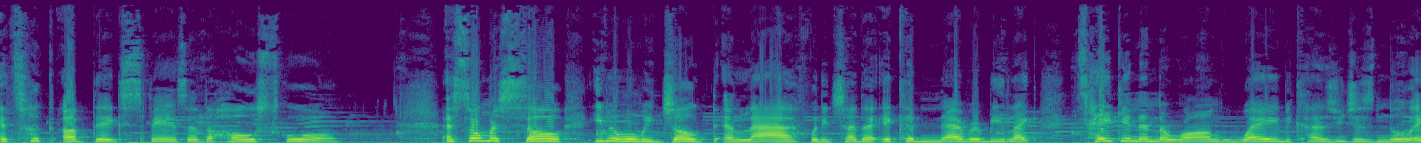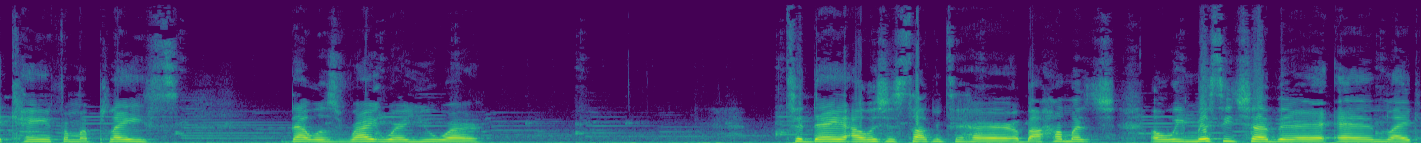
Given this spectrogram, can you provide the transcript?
it took up the expanse of the whole school. And so much so, even when we joked and laughed with each other, it could never be like taken in the wrong way because you just knew it came from a place that was right where you were. Today, I was just talking to her about how much uh, we miss each other and like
